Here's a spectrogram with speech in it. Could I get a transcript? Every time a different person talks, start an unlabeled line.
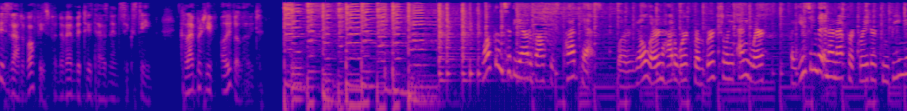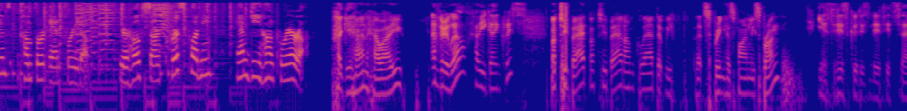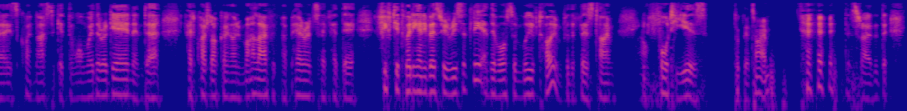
This is Out of Office for November 2016. Collaborative Overload.
Welcome to the Out of Office podcast, where you'll learn how to work from virtually anywhere by using the internet for greater convenience, comfort, and freedom. Your hosts are Chris Pudney and Gihan Perera.
Hi Gihan, how are you?
I'm very well. How are you going, Chris?
Not too bad, not too bad. I'm glad that we that spring has finally sprung.
Yes, it is good, isn't it? It's uh, it's quite nice to get the warm weather again, and uh, I've had quite a lot going on in my life with my parents. They've had their 50th wedding anniversary recently, and they've also moved home for the first time wow. in 40 years.
Took their time.
That's right.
